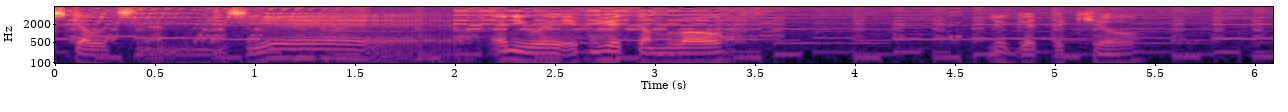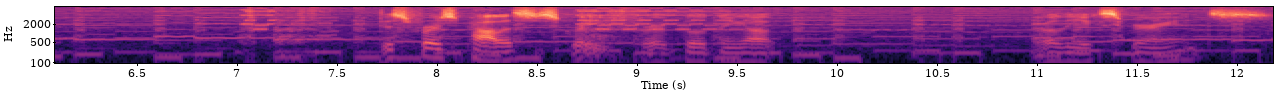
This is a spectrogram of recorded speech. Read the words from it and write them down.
Skeleton enemies. Yeah. Anyway, if you hit them low, you'll get the kill. This first palace is great for building up early experience.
